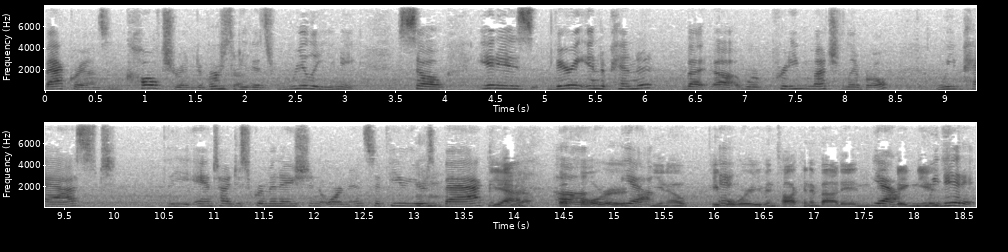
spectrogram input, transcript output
backgrounds and culture and diversity Okay. that's really unique. So it is very independent, but uh, we're pretty much liberal. We passed the anti-discrimination ordinance a few years Mhm. back. yeah. Uh, Before, yeah. you know, people And- were even talking about it in, in big news. we did it.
